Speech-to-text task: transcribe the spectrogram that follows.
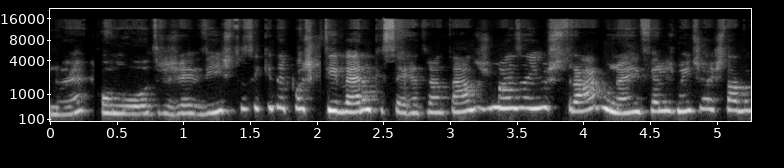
né, como outras revistas, e que depois tiveram que ser retratados, mas aí o estrago, né, infelizmente, já estava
